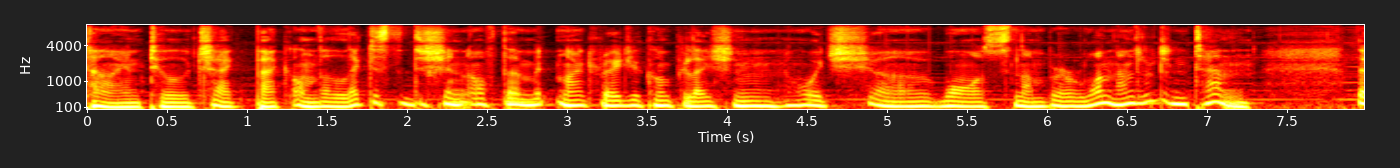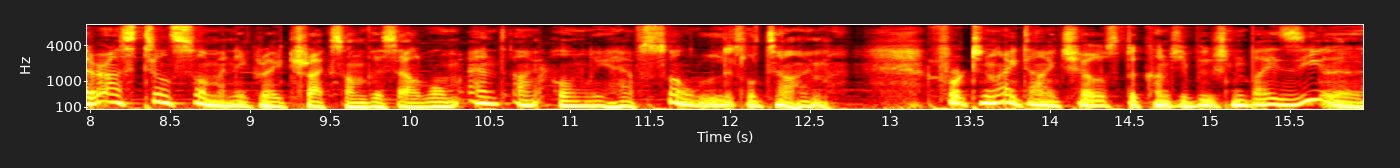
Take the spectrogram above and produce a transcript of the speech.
Time to check back on the latest edition of the Midnight Radio compilation, which uh, was number 110. There are still so many great tracks on this album, and I only have so little time. For tonight, I chose the contribution by Sigel,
